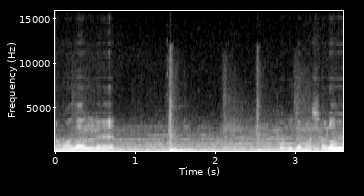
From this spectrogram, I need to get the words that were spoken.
Vamos a darle un poquito más salud.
